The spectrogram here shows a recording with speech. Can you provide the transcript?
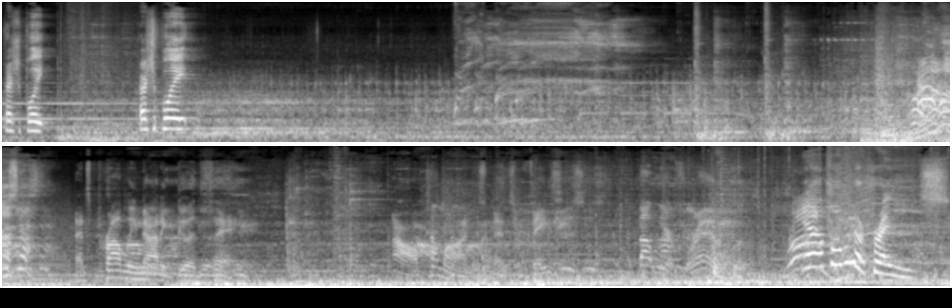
Pressure plate. Pressure plate. That's probably not a good thing. Oh, come on, dispenser faces. I thought we were friends. Yeah, I thought we were friends.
